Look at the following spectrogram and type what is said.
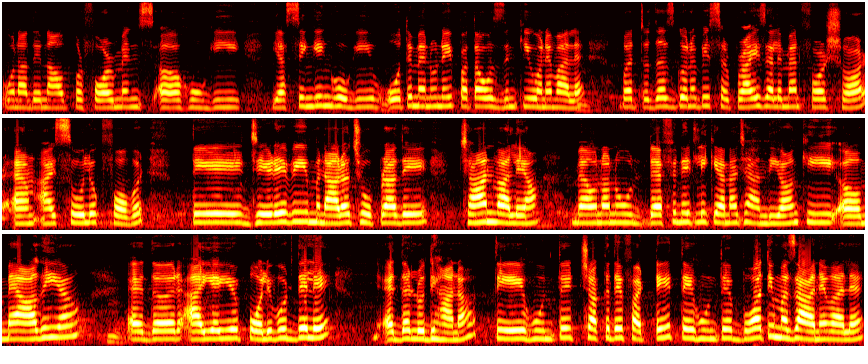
ਉਹਨਾਂ ਦੇ ਨਾਲ ਪਰਫਾਰਮੈਂਸ ਹੋਗੀ ਜਾਂ ਸਿੰਗਿੰਗ ਹੋਗੀ ਉਹ ਤੇ ਮੈਨੂੰ ਨਹੀਂ ਪਤਾ ਉਸ ਦਿਨ ਕੀ ਹੋਣੇ ਵਾਲਾ ਹੈ but this going to be surprise element for sure and I so look forward ਤੇ ਜਿਹੜੇ ਵੀ ਮਨਾਰਾ ਚੋਪੜਾ ਦੇ ਚਾਹਣ ਵਾਲੇ ਆ, ਮੈਂ ਉਹਨਾਂ ਨੂੰ ਡੈਫੀਨਿਟਲੀ ਕਹਿਣਾ ਚਾਹੁੰਦੀ ਹਾਂ ਕਿ ਮੈਂ ਆ ਗਈ ਆ ਇਧਰ ਆਈਆਈਏ ਪੋਲੀਵੁੱਡ ਦੇ ਲਈ, ਇਧਰ ਲੁਧਿਆਣਾ ਤੇ ਹੁਣ ਤੇ ਚੱਕ ਦੇ ਫੱਟੇ ਤੇ ਹੁਣ ਤੇ ਬਹੁਤ ਹੀ ਮਜ਼ਾ ਆਣੇ ਵਾਲਾ ਹੈ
